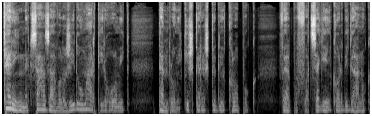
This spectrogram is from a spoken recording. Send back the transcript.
keringnek százával a zsidó mártírholmik, templomi kiskereskedők kalapok, felpuffadt szegény kardigánok,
